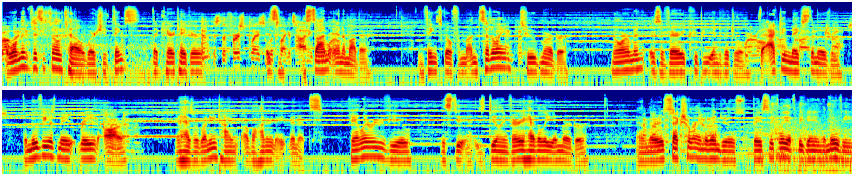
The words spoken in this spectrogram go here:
A woman visits a hotel where she thinks the caretaker is the first place it is looks like it's a son and a mother, and things go from unsettling to murder. Norman is a very creepy individual. The acting makes the movie. The movie is made rated R and has a running time of 108 minutes. Family review this de- is dealing very heavily in murder, and there is sexual innuendos basically at the beginning of the movie,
